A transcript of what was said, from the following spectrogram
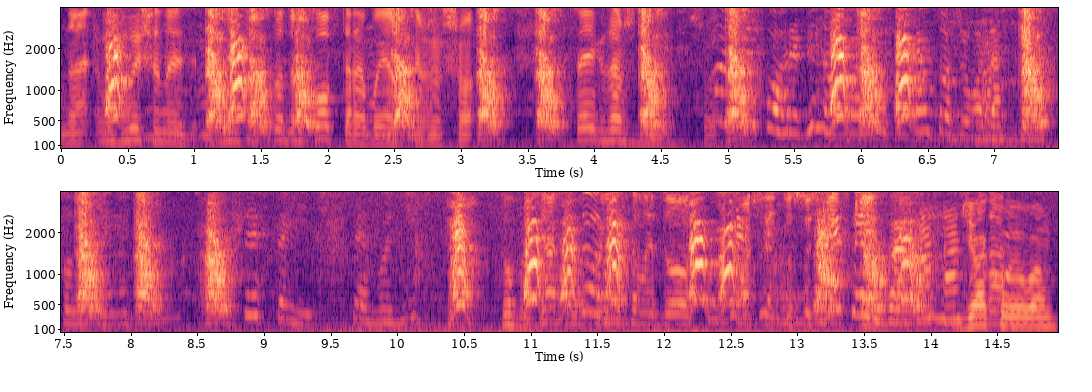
на возвишеність з квадрокоптера, бо я ж кажу, що це як завжди. Що... Ну, там в погребі набрався, там теж вода стоїть половину. Все стоїть, все в воді. Добре, дякую. Поїхали до вашої до сусідки. Дякую вам. Ага. Дякую вам.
